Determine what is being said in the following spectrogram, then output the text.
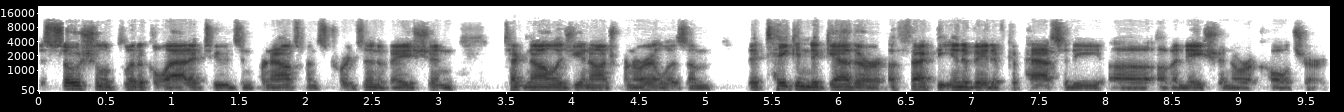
the social and political attitudes and pronouncements towards innovation, technology, and entrepreneurialism that taken together affect the innovative capacity uh, of a nation or a culture.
